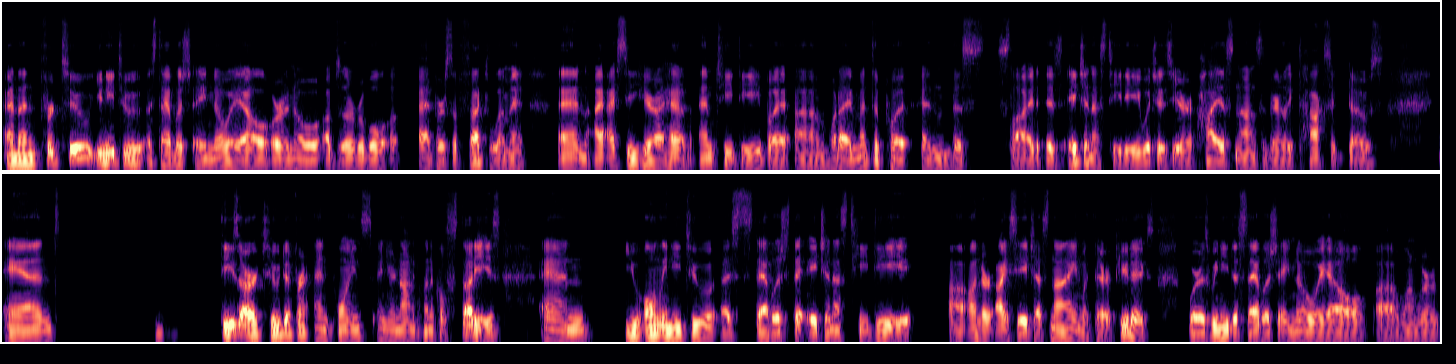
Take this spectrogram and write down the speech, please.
And then for two, you need to establish a NOAEL or a no observable uh, adverse effect limit. And I, I see here I have MTD, but um, what I meant to put in this slide is HNSTD, which is your highest non-severely toxic dose. And these are two different endpoints in your non-clinical studies, and you only need to establish the HNSTD uh, under ICH S9 with therapeutics, whereas we need to establish a NOAEL uh, when we're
